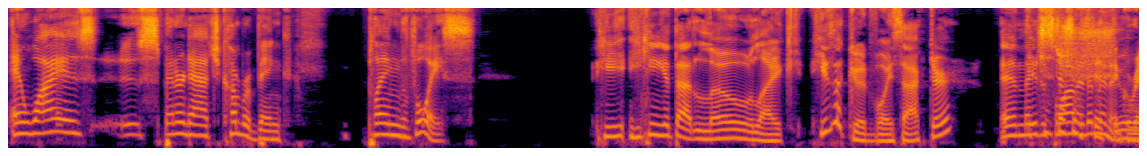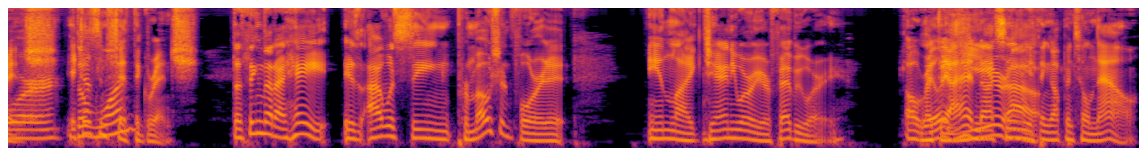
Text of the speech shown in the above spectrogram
And why is uh, Spennerdatch Cumberbink playing the voice? He he can get that low like he's a good voice actor, and they It just, just wanted him in the Grinch. Sure. It The doesn't one- fit the Grinch. The thing that I hate is I was seeing promotion for it in like January or February. Oh, Like really? a I had not seen out. anything up until now.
